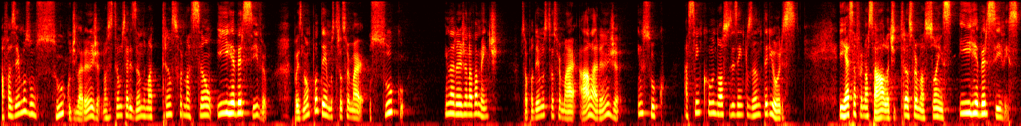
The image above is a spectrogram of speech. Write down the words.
Ao fazermos um suco de laranja, nós estamos realizando uma transformação irreversível, pois não podemos transformar o suco em laranja novamente. Só podemos transformar a laranja em suco, assim como nossos exemplos anteriores. E essa foi nossa aula de transformações irreversíveis.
